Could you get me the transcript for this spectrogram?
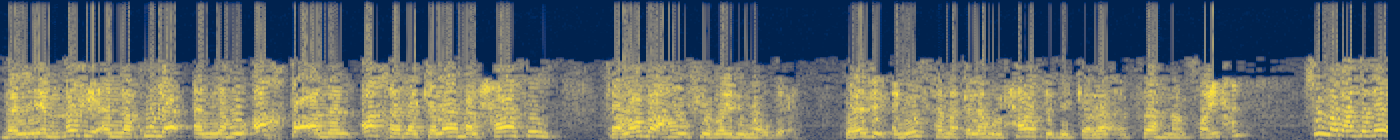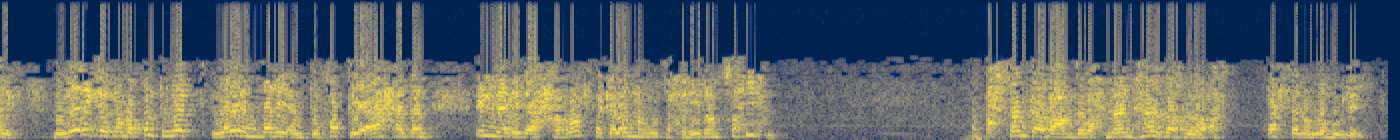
بل ينبغي أن نقول أنه أخطأ من أخذ كلام الحافظ فوضعه في غير موضعه. ويجب أن يفهم كلام الحافظ فهما صحيحا. ثم بعد ذلك لذلك كما قلت لك لا ينبغي أن تخطئ أحدا إلا إذا حررت كلامه تحريرا صحيحا. أحسنت أبا عبد الرحمن هذا هو أحسن الله إليك.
